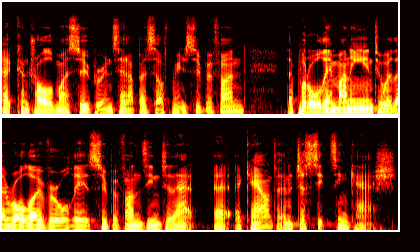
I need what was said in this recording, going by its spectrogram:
uh, control of my super and set up a self-managed super fund. They put all their money into it. They roll over all their super funds into that uh, account, and it just sits in cash.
